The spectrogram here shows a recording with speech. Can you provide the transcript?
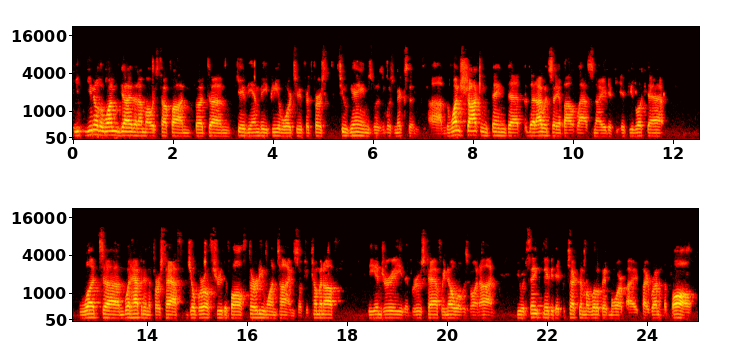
You, know the one guy that I'm always tough on, but um, gave the MVP award to for the first two games was was Mixon. Um, the one shocking thing that that I would say about last night, if if you looked at what um, what happened in the first half, Joe Burrow threw the ball 31 times. If coming off the injury, the bruised calf, we know what was going on. You would think maybe they protect them a little bit more by by running the ball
